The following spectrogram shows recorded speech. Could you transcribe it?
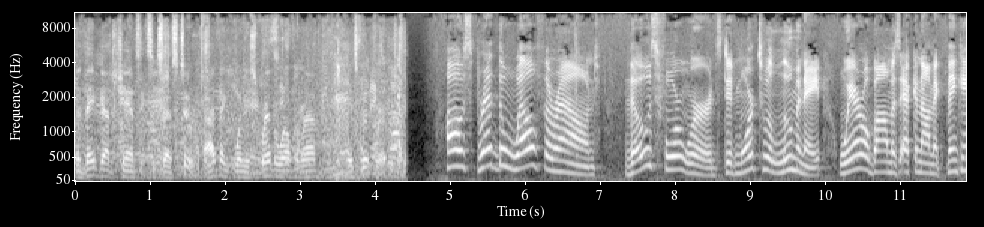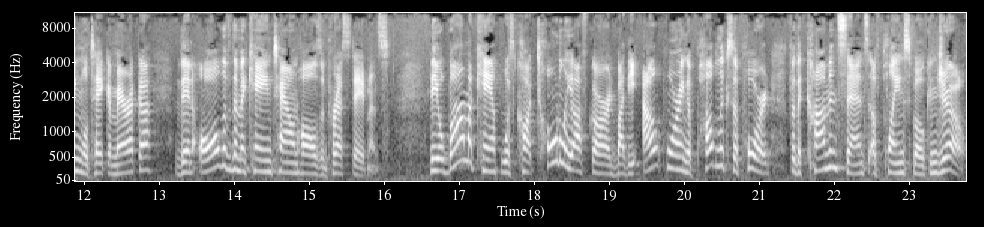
that they've got a chance at success too. I think when you spread the wealth around, it's good for everybody. Oh, spread the wealth around. Those four words did more to illuminate where Obama's economic thinking will take America than all of the McCain town halls and press statements. The Obama camp was caught totally off guard by the outpouring of public support for the common sense of plain spoken Joe.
